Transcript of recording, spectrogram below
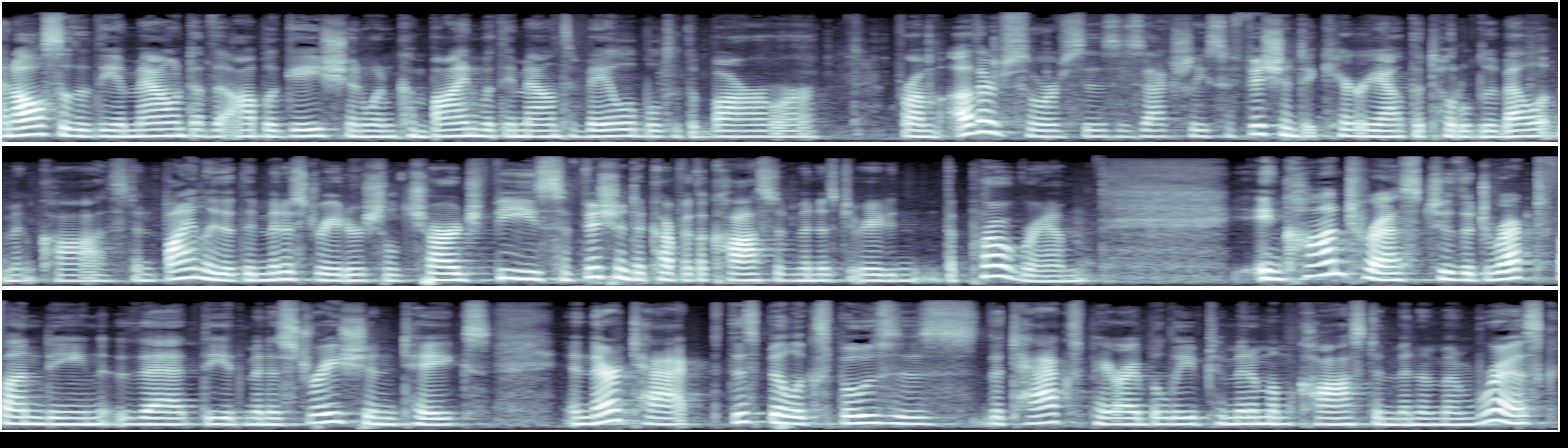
and also that the amount of the obligation, when combined with the amounts available to the borrower, from other sources is actually sufficient to carry out the total development cost. And finally, that the administrator shall charge fees sufficient to cover the cost of administrating the program. In contrast to the direct funding that the administration takes in their tact, this bill exposes the taxpayer, I believe, to minimum cost and minimum risk,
